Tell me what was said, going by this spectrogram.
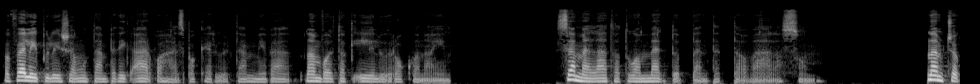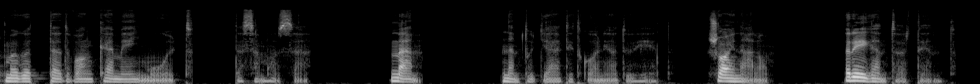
A felépülésem után pedig árvaházba kerültem, mivel nem voltak élő rokonaim. Szemmel láthatóan megdöbbentette a válaszom. Nem csak mögötted van kemény múlt, teszem hozzá. Nem, nem tudja eltitkolni a dühét. Sajnálom. Régen történt.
